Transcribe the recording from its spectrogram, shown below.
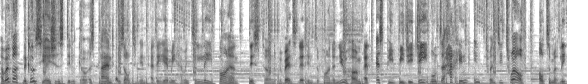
However, negotiations didn't go as planned, resulting in Adeyemi having to leave Bayern. This turn of events led him to find a new home at SPVGG Unterhaching in 2012. Ultimately,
